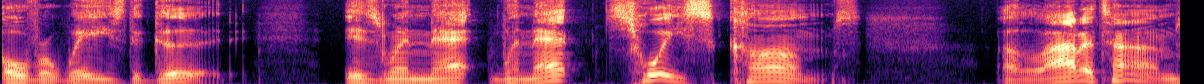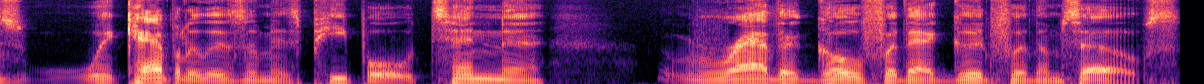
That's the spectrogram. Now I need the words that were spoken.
overweighs the good is when that when that choice comes a lot of times with capitalism is people tend to rather go for that good for themselves.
